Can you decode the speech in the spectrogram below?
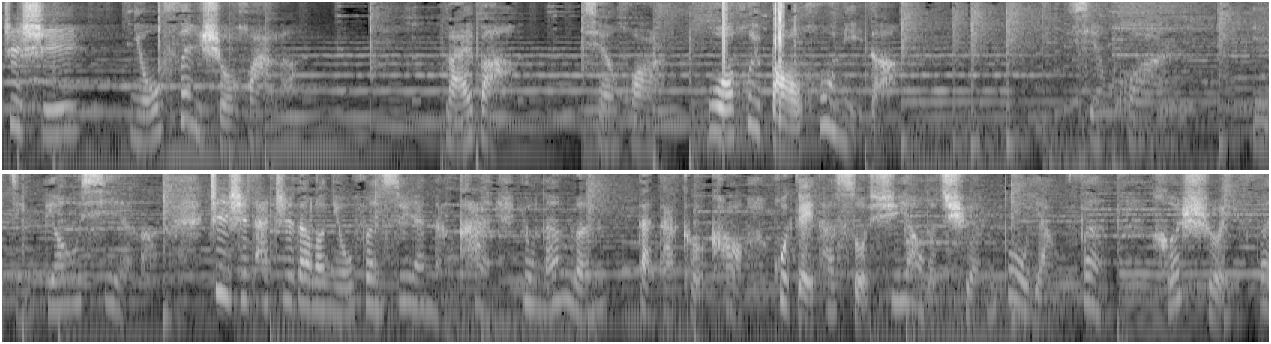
这时，牛粪说话了：“来吧，鲜花，我会保护你的。”鲜花已经凋谢了。这时，他知道了牛粪虽然难看又难闻，但它可靠，会给他所需要的全部养分和水分。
